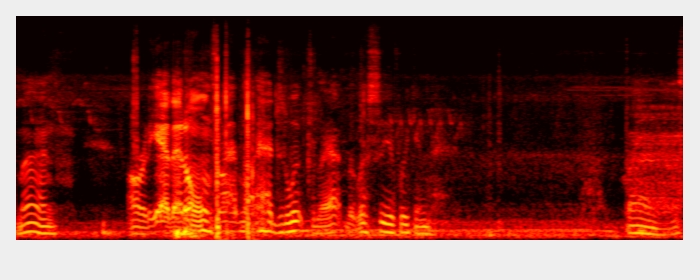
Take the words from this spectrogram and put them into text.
mine already had that on, so I have not had to look for that, but let's see if we can find this.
